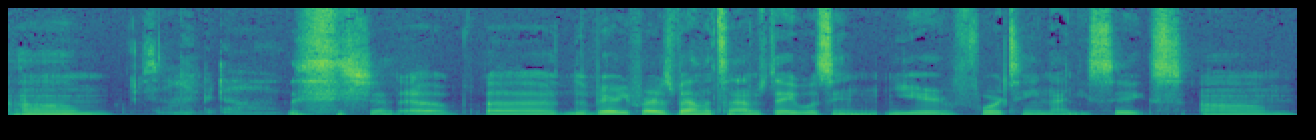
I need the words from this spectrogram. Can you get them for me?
Um, Sound like a dog. shut up. Uh, the very first Valentine's Day was in year 1496. Um,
